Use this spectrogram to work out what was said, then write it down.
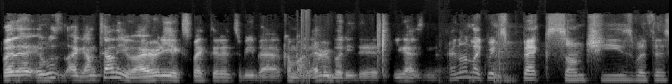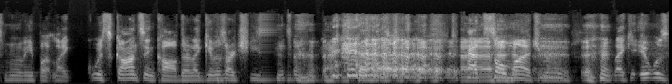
But it it mm-hmm. was like I'm telling you, I already expected it to be bad. Come on, everybody did. You guys know. I know, like we expect some cheese with this movie, but like Wisconsin called, they're like, "Give us our cheese." Had so much, man. Like it was,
